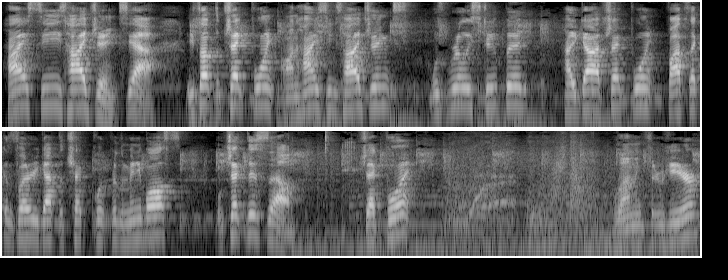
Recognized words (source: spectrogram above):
High Seas Hijinks, yeah. You thought the checkpoint on High Seas Hijinks was really stupid? How you got a checkpoint, five seconds later you got the checkpoint for the mini-boss? Well, check this out. Checkpoint. Running through here.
